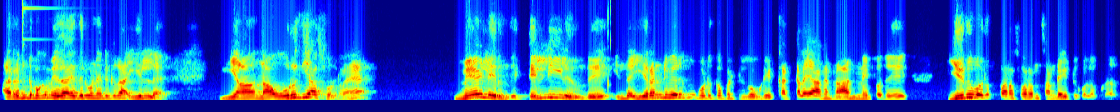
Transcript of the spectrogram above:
ரெண்டு பக்கம் ஏதாவது எதிர்வினை இருக்குதா? இல்ல. யா- நான் உறுதியா சொல்றேன். மேலிருந்து டெல்லியிலிருந்து இந்த இரண்டு பேருக்கும் கொடுக்கப்பட்டிருக்கக்கூடிய கட்டளையாக நான் நினைப்பது இருவரும் பரஸ்பரம் சண்டையிட்டுக் கொள்ளக்கூடாது.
